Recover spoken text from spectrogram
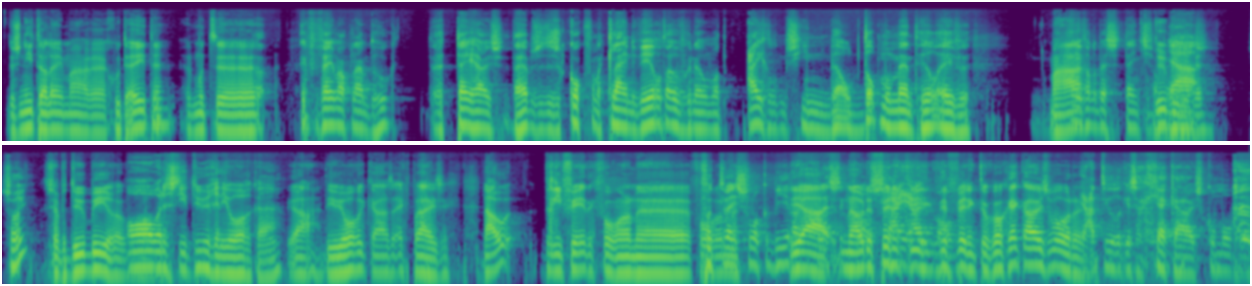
Dus niet alleen maar uh, goed eten. Het moet... Uh, ja, ik vind Veemarktplein op de hoek. Het theehuis, daar hebben ze dus een kok van een kleine wereld overgenomen. Wat eigenlijk misschien wel op dat moment heel even... Maar een van de beste tentjes van ja. Sorry? Ze hebben duur bier ook. Oh, wat is die duur in die horeca? Ja, die horeca is echt prijzig. Nou, 3,40 voor een... Uh, voor, voor twee slokken bier Ja, nou, dat vind, ik, uit, dat vind ik toch wel gekhuis worden. Ja, tuurlijk is dat gekhuis. Kom op.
